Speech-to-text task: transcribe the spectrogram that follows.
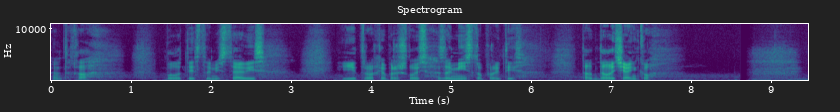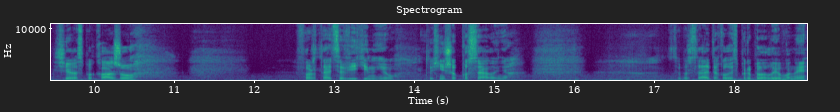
Там така болотиста місцевість. І трохи прийшлось за місто пройти. Так далеченько. Ще раз покажу. Фортеця вікінгів, точніше поселення. Це представляєте, колись приплили вони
